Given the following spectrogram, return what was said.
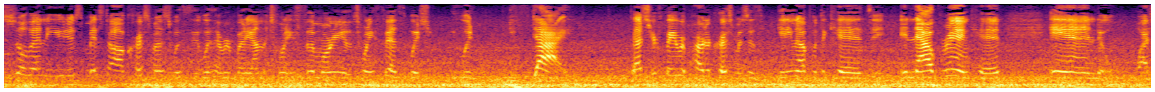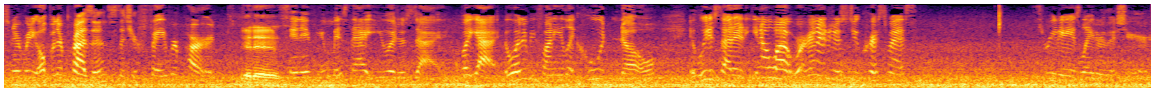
so then you just missed all Christmas with with everybody on the twenty the morning of the twenty fifth, which you would you die. That's your favorite part of Christmas is getting up with the kids and now grandkid and watching everybody open their presents. That's your favorite part. It is. And if you miss that, you would just die. But yeah, it wouldn't be funny. Like, who would know if we decided, you know what, we're gonna just do Christmas three days later this year.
